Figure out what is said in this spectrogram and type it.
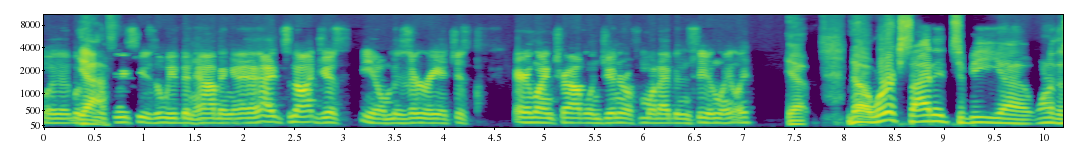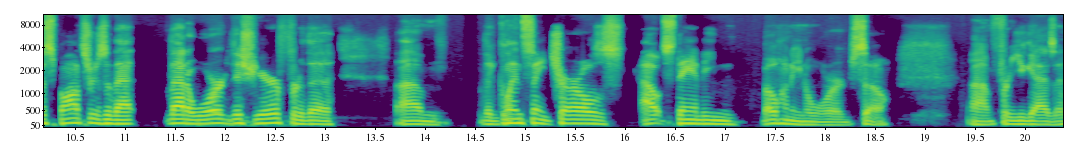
with, with yeah. the issues that we've been having. It's not just you know missouri it's just airline travel in general from what I've been seeing lately. Yeah. No, we're excited to be uh, one of the sponsors of that that award this year for the um the Glenn St. Charles Outstanding Bow Hunting Award. So um, for you guys, I,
